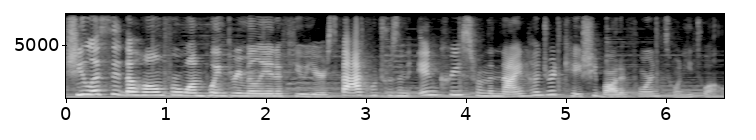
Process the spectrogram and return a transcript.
She listed the home for 1.3 million a few years back, which was an increase from the 900k she bought it for in 2012.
